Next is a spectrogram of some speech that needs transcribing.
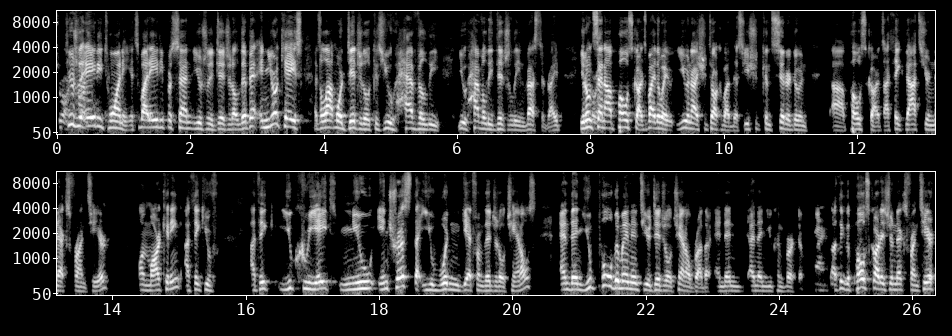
through It's our usually contact- 80 20. It's about 80% usually digital. In your case, it's a lot more digital because you heavily, you heavily digitally invested, right? You don't send out postcards. By the way, you and I should talk about this. You should consider doing uh, postcards. I think that's your next frontier on marketing. I think you've, I think you create new interest that you wouldn't get from digital channels, and then you pull them in into your digital channel, brother, and then and then you convert them. Right. So I think the postcard is your next frontier.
